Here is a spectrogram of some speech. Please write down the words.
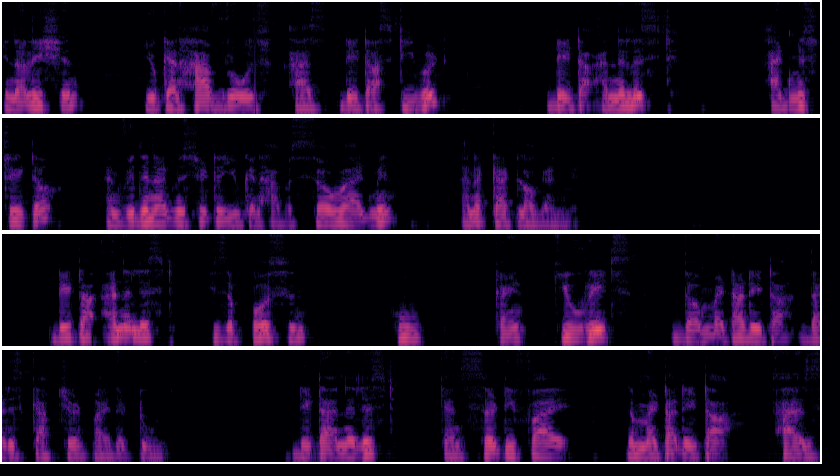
In Alation, you can have roles as data steward, data analyst, administrator, and within administrator, you can have a server admin and a catalog admin. Data analyst is a person who curates the metadata that is captured by the tool data analyst can certify the metadata as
